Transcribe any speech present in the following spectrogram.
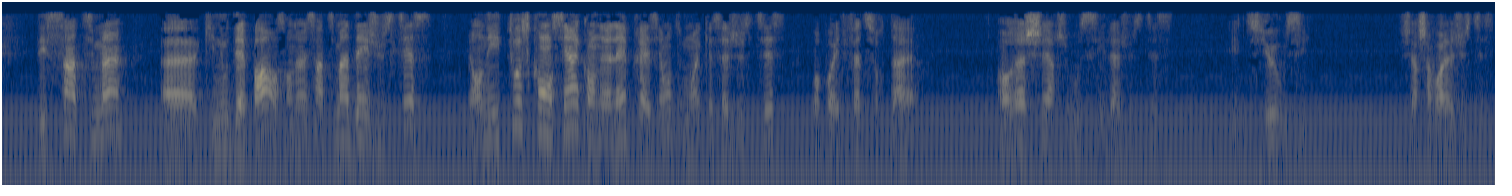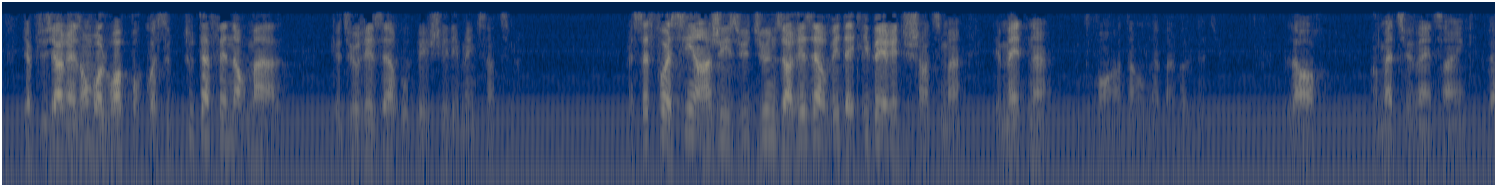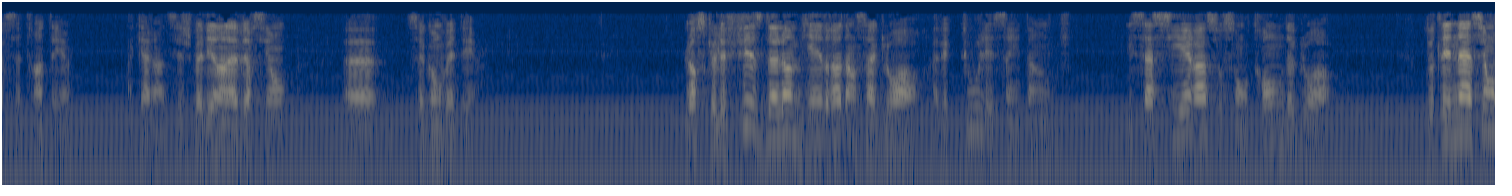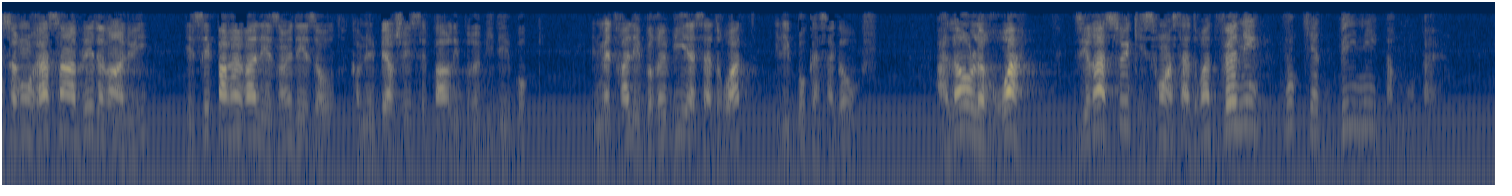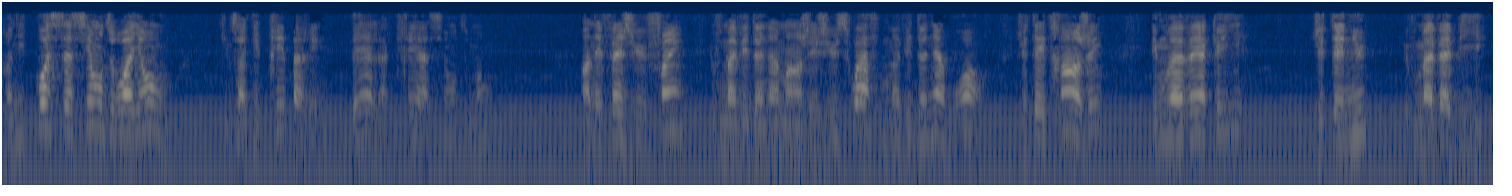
sentiments euh, qui nous dépassent. On a un sentiment d'injustice. Et on est tous conscients qu'on a l'impression, du moins, que cette justice ne va pas être faite sur terre. On recherche aussi la justice. Et Dieu aussi cherche à avoir la justice. Il y a plusieurs raisons, on va le voir pourquoi c'est tout à fait normal que Dieu réserve aux péchés les mêmes sentiments. Mais cette fois-ci, en Jésus, Dieu nous a réservé d'être libérés du châtiment et maintenant, nous pouvons entendre la parole de Dieu. Alors, en Matthieu 25, verset 31 à 46, je vais lire dans la version euh, second 21. Lorsque le Fils de l'homme viendra dans sa gloire avec tous les saints anges, il s'assiera sur son trône de gloire. Toutes les nations seront rassemblées devant lui. Il séparera les uns des autres, comme les bergers séparent les brebis des boucs il mettra les brebis à sa droite et les boucs à sa gauche. Alors le roi dira à ceux qui seront à sa droite, Venez, vous qui êtes bénis par mon Père, prenez possession du royaume qui vous a été préparé dès la création du monde. En effet, j'ai eu faim, et vous m'avez donné à manger. J'ai eu soif, vous m'avez donné à boire. J'étais étranger, et vous m'avez accueilli. J'étais nu, et vous m'avez habillé.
